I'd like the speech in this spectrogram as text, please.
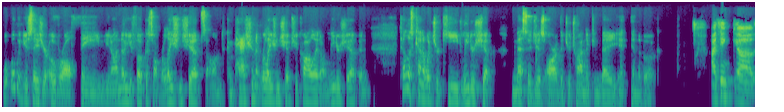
what, what would you say is your overall theme? You know, I know you focus on relationships, on compassionate relationships, you call it, on leadership, and tell us kind of what your key leadership messages are that you're trying to convey in, in the book? I think uh,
